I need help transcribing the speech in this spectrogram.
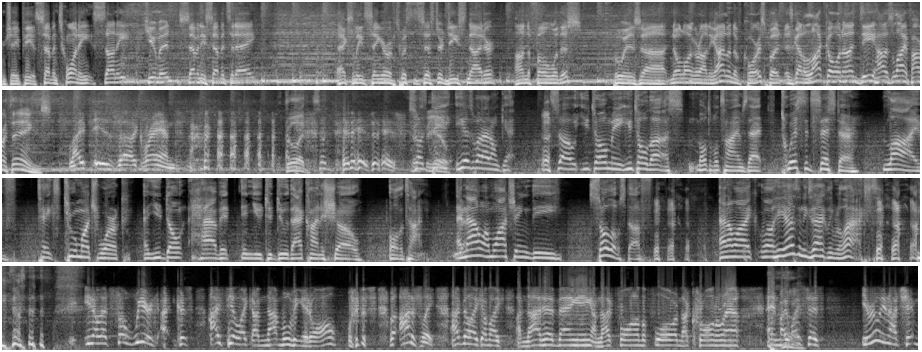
JP at 720, sunny, humid, 77 today. Ex lead singer of Twisted Sister, Dee Snider, on the phone with us, who is uh, no longer on the island, of course, but has got a lot going on. Dee, how's life? How are things? Life is uh, grand. Good. So, it is. It is. so for D, here's what I don't get. so you told me, you told us multiple times that Twisted Sister live takes too much work, and you don't have it in you to do that kind of show all the time. And now I'm watching the solo stuff. And I'm like, well, he hasn't exactly relaxed. You know, that's so weird because I feel like I'm not moving at all. but honestly, I feel like I'm like I'm not headbanging. I'm not falling on the floor. I'm not crawling around. And my wife says, "You're really not ch-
